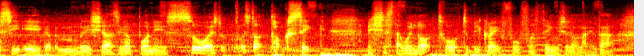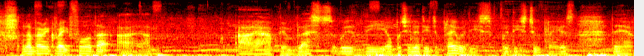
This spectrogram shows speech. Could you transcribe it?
SEA dekat Malaysia Singapore ni so it's, it's not toxic. It's just that we're not taught to be grateful for things you know like that. And I'm very grateful that I am um, I have been blessed with the opportunity to play with these with these two players. They have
